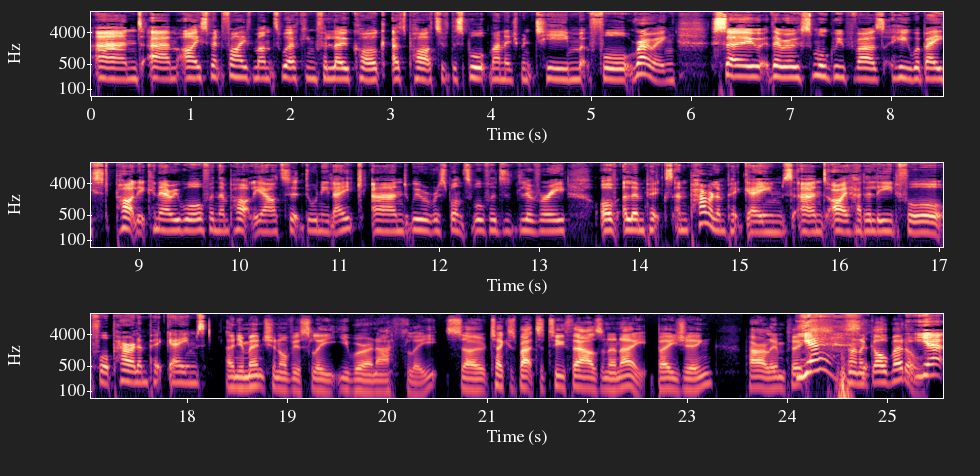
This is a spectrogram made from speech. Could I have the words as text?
And um, I spent five months working for LOCOG as part of the sport management team for rowing. So there were a small group of us who were based partly at Canary Wharf and then partly out at Dorney Lake. And we were responsible for the delivery of Olympics and Paralympic Games. And I had a lead for, for Paralympic Games. And you mentioned, obviously, you were an athlete. So take us back to 2008, Beijing. Paralympics yes. and a gold medal. Yeah,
